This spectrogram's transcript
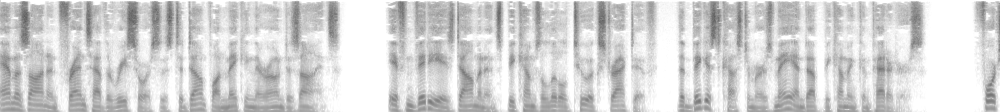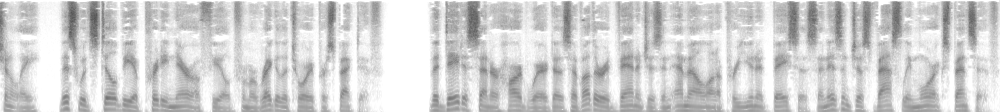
Amazon, and friends have the resources to dump on making their own designs. If NVIDIA's dominance becomes a little too extractive, the biggest customers may end up becoming competitors. Fortunately, this would still be a pretty narrow field from a regulatory perspective. The data center hardware does have other advantages in ML on a per unit basis and isn't just vastly more expensive,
